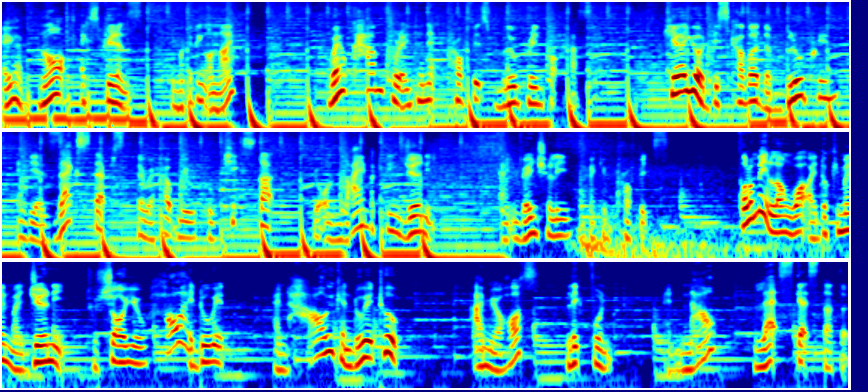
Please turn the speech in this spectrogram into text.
and you have no experience in marketing online? Welcome to the Internet Profits Blueprint Podcast. Here you will discover the blueprint and the exact steps that will help you to kickstart your online marketing journey and eventually making profits. Follow me along while I document my journey to show you how I do it and how you can do it too. I'm your host, Lik Fun, and now let's get started.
